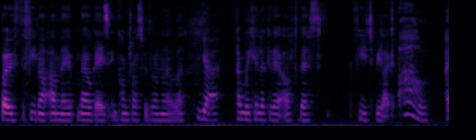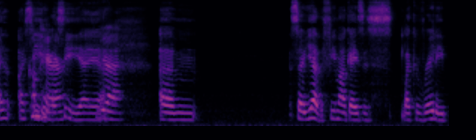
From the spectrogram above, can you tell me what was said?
both the female and male, male gaze in contrast with one another. Yeah. And we can look at it after this for you to be like, oh, I, I see. I see, yeah, yeah. Yeah. Um, so yeah, the female gaze is like a really,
